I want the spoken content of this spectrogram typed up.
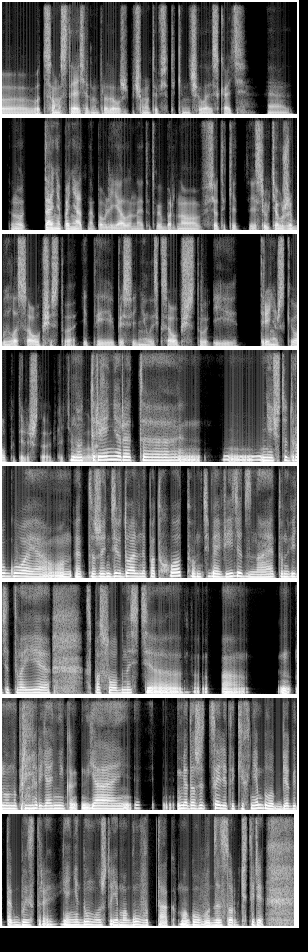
вот самостоятельно продолжить? Почему ты все-таки начала искать? э, ну, Таня, понятно, повлияла на этот выбор, но все-таки, если у тебя уже было сообщество, и ты присоединилась к сообществу, и тренерский опыт или что для тебя важно? тренер это нечто другое. Он, это же индивидуальный подход. Он тебя видит, знает, он видит твои способности. А, Ну, например, я не, я, у меня даже цели таких не было бегать так быстро. Я не думала, что я могу вот так, могу вот за 44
